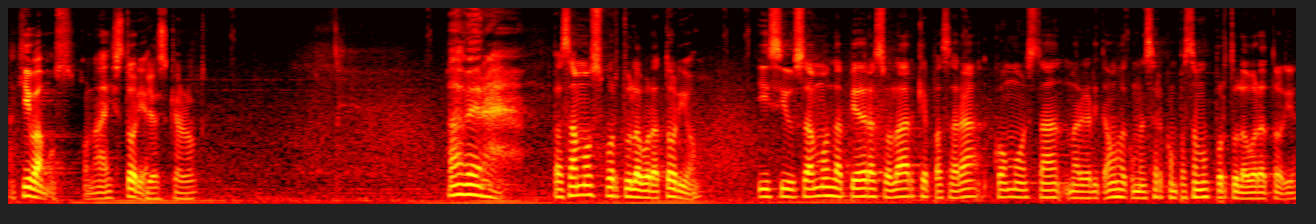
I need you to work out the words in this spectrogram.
Aquí vamos con la historia. Yes, Geralt? A ver, pasamos por tu laboratorio. Y si usamos la piedra solar, ¿qué pasará? ¿Cómo está Margarita? Vamos a comenzar con pasamos por tu laboratorio.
